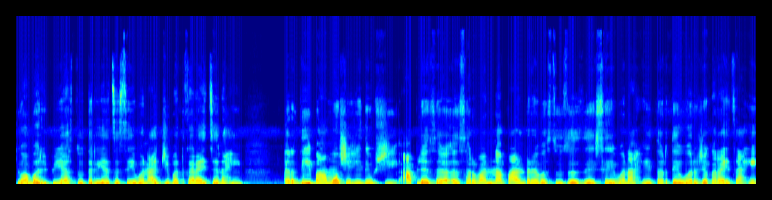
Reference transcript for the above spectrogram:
किंवा बर्फी असो तरी याचं सेवन अजिबात करायचं नाही. तर दीप अमावस्येच्या दिवशी आपल्या स सर्वांना पांढऱ्या वस्तूचं जे सेवन आहे तर ते वर्ज करायचं आहे.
